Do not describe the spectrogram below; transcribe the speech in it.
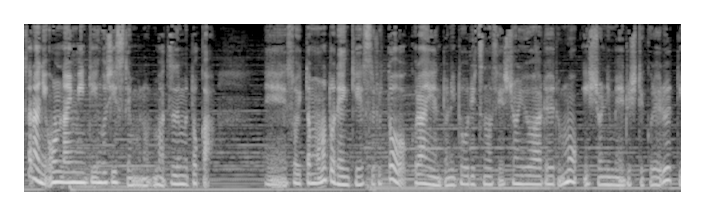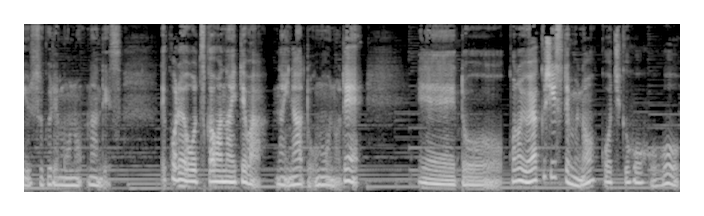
さらにオンラインミーティングシステムの、まあ、 Zoom とか、えー、そういったものと連携すると、クライアントに当日のセッション URL も一緒にメールしてくれるっていう優れものなんです。で、これを使わない手はないなと思うので、えっ、ー、と、この予約システムの構築方法を、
